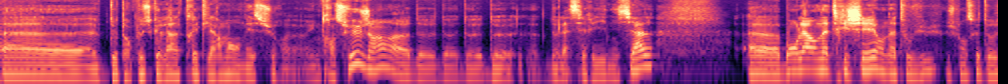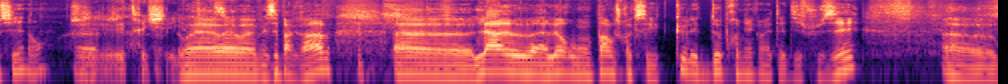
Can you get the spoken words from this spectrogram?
Euh, D'autant plus que là, très clairement, on est sur euh, une transfuge hein, de, de, de, la série initiale. Euh, bon, là, on a triché, on a tout vu. Je pense que toi aussi, non? Euh, J'ai triché. Ouais, ouais, ouais, mais c'est pas grave. Là, à l'heure où on parle, je crois que c'est que les deux premiers qui ont été diffusés. Euh, ou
